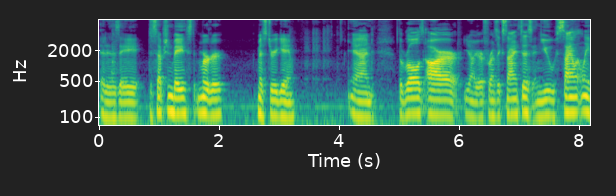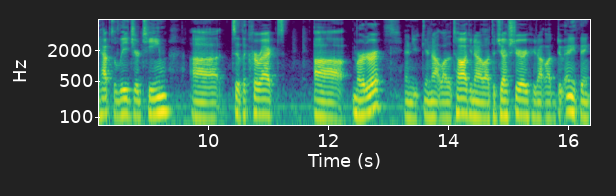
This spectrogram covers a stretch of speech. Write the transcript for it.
It is a deception-based murder mystery game, and the roles are you know you're a forensic scientist and you silently have to lead your team uh, to the correct uh, murderer. And you, are not allowed to talk you're not allowed to gesture you're not allowed to do anything.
